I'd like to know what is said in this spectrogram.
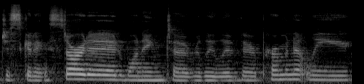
just getting started, wanting to really live there permanently.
